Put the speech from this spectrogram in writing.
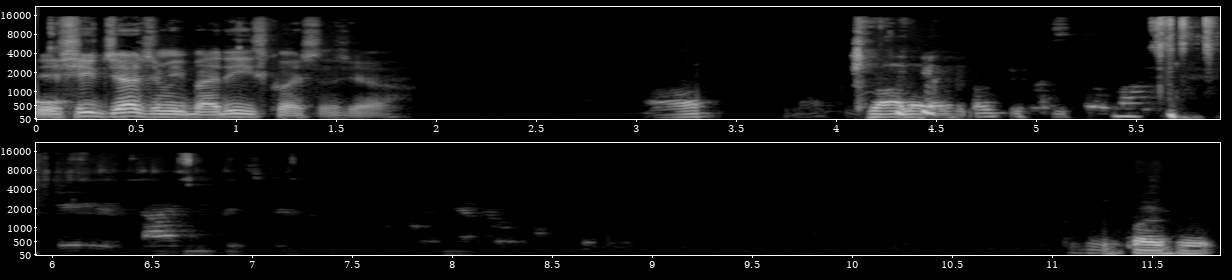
Yeah, she judging me by these questions, yo. Oh, well, this is perfect.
